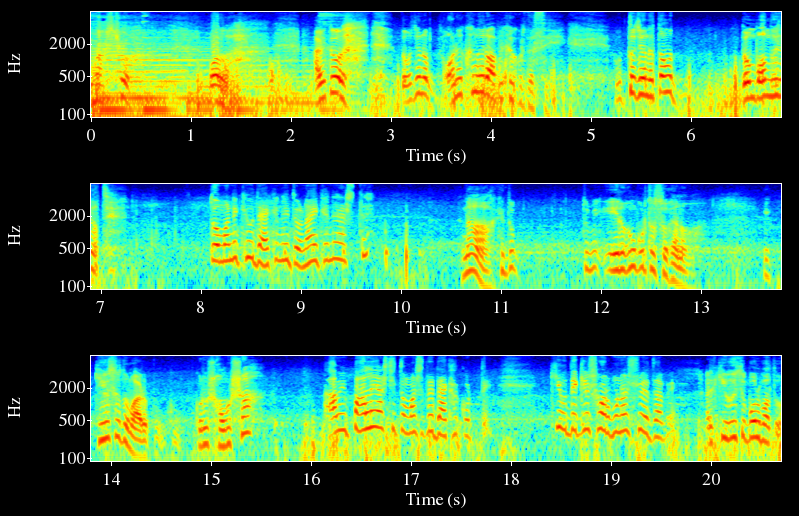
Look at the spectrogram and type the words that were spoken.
তুমি আসছো? বলা আমি তো তোমার জন্য অনেকক্ষণ ধরে অপেক্ষা করতেছি। উত্তর জন্য তো আমার দম বন্ধ হয়ে যাচ্ছে। তো মানে কেউ দেখেনি তো না এখানে আসতে? না কিন্তু তুমি এরকম করতেছো কেন? কি হয়েছে তোমার? কোনো সমস্যা? আমি পালে আসছি তোমার সাথে দেখা করতে। কেউ দেখলে সর্বনাশ হয়ে যাবে। আর কি হয়েছে বলবা তো?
